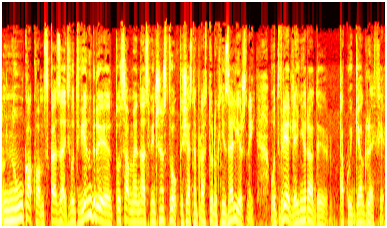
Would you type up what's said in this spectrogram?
Ну, как вам сказать, вот венгры, то самое нас меньшинство, кто сейчас на просторах незалежный, вот вряд ли они рады такой географии.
